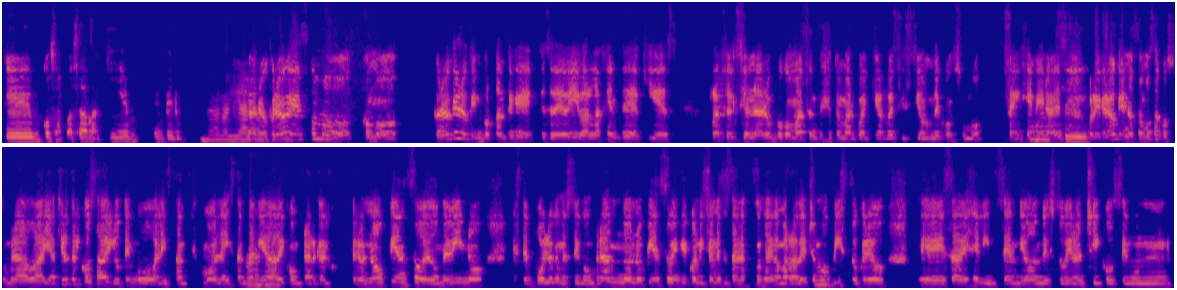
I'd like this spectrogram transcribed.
qué cosas pasan aquí en, en Perú. La realidad claro, creo que es como, como, creo que lo que importante que, que se debe llevar la gente de aquí es reflexionar un poco más antes de tomar cualquier decisión de consumo sea, en general, porque creo que nos hemos acostumbrado a, ya quiero tal cosa y lo tengo al instante, como la instantaneidad de comprar, pero no pienso de dónde vino este pueblo que me estoy comprando, no pienso en qué condiciones están las personas de Gamarra. De hecho, hemos visto, creo, eh, esa vez el incendio donde estuvieron chicos en un,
